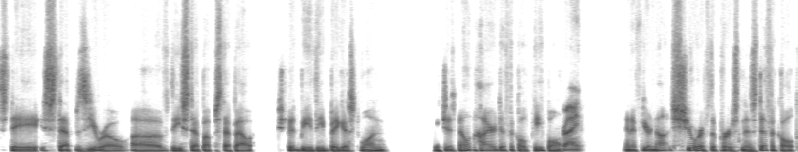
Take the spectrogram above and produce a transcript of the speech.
stay step zero of the step up, step out should be the biggest one which is don't hire difficult people. Right. And if you're not sure if the person is difficult,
